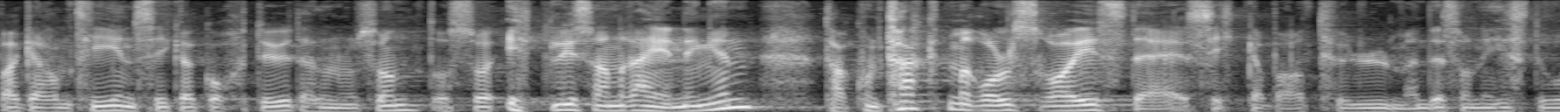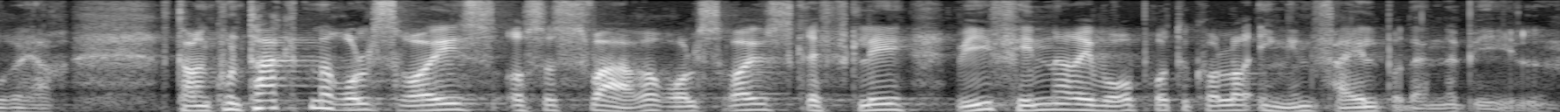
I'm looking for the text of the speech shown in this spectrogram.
var garantien sikkert gått ut. eller noe sånt, og Så etterlyser han regningen, tar kontakt med Rolls-Royce. Det er sikkert bare tull, men det er sånne historier. Så tar han kontakt med Rolls-Royce, og så svarer Rolls-Royce skriftlig vi finner i våre protokoller ingen feil på denne bilen.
